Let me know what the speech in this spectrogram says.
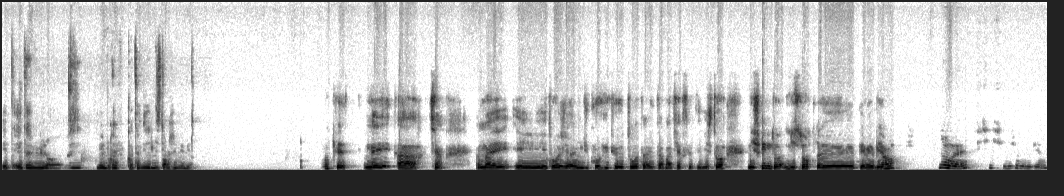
Et t'as vu, genre, vas-y. Mais bref, quand t'as faisait de l'histoire, j'aimais bien. Ok. Mais, ah, tiens. Maë et, et toi, Jérém, du coup, vu que toi, ta, ta matière, c'était l'histoire. Nishrine, toi, l'histoire, t'aimais bien? Ouais, si, si, j'aime bien.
